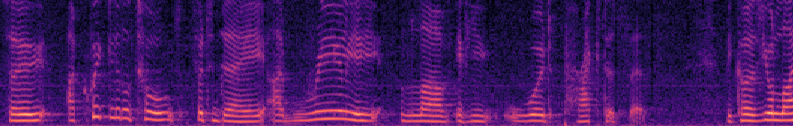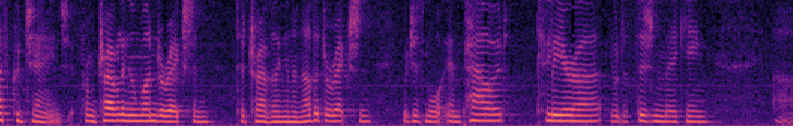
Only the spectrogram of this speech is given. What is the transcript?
So, a quick little tool for today. I'd really love if you would practice this because your life could change from traveling in one direction to traveling in another direction, which is more empowered, clearer, your decision making uh,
